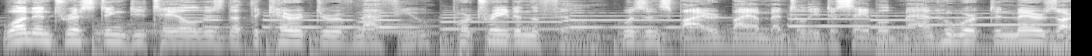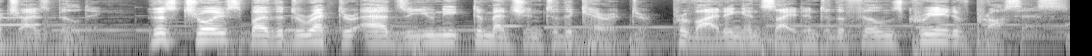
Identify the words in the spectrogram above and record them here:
One interesting detail is that the character of Matthew, portrayed in the film, was inspired by a mentally disabled man who worked in Meir Zarchi's building. This choice by the director adds a unique dimension to the character, providing insight into the film's creative process.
